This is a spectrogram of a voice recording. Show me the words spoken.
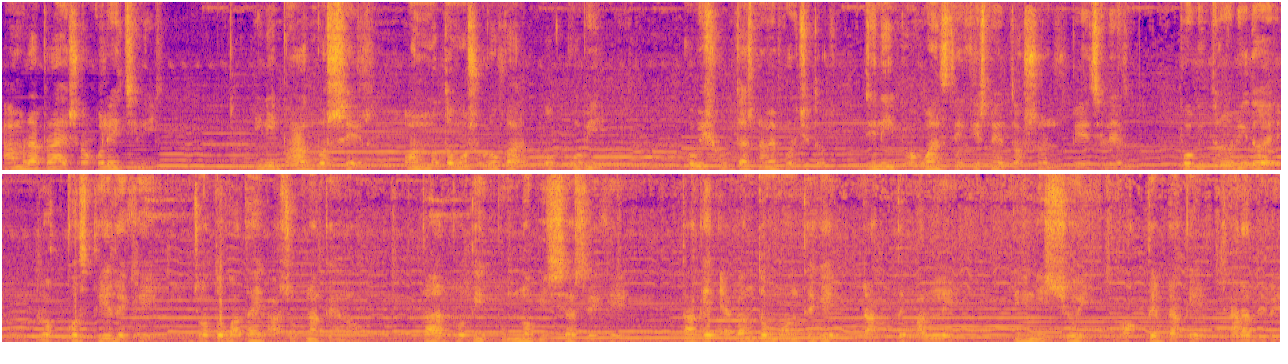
আমরা প্রায় সকলেই চিনি। ইনি ভারতবর্ষের অন্যতম সুরকার ও কবি কবি সুরদাস নামে পরিচিত, যিনি ভগবান শ্রীকৃষ্ণের দর্শন পেয়েছিলেন। পবিত্র হৃদয়ে লক্ষ্য স্থির রেখে যত বাধাই আসুক না কেন, তার প্রতি পূর্ণ বিশ্বাস রেখে তাকে একান্ত মন থেকে ডাকতে পারলে তিনি নিশ্চয়ই ভক্তের ডাকে সাড়া দেবে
